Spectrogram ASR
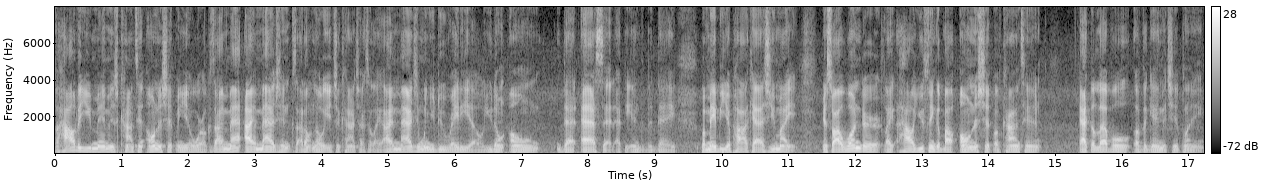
How do you manage content ownership in your world? Because I, ima- I imagine, because I don't know what your contracts are like. I imagine when you do radio, you don't own that asset at the end of the day, but maybe your podcast, you might. And so I wonder, like, how you think about ownership of content at the level of the game that you're playing.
